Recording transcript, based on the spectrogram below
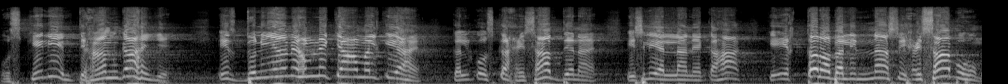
اس کے لیے امتحان گاہ ہے یہ۔ اس دنیا میں ہم نے کیا عمل کیا ہے؟ کل کو اس کا حساب دینا ہے۔ اس لیے اللہ نے کہا کہ اقترب للناس حسابهم،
